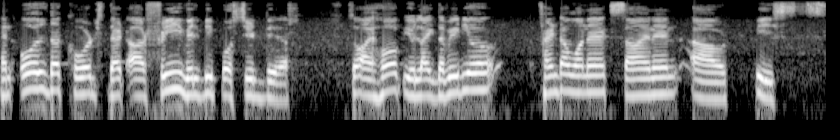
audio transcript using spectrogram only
And all the codes that are free will be posted there. So I hope you like the video. Phantom 1x sign in out. Peace.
